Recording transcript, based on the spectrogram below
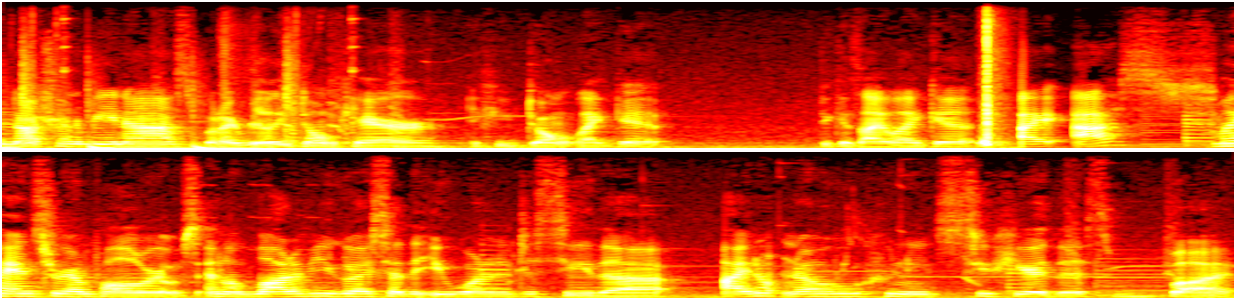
I'm not trying to be an ass, but I really don't care if you don't like it because I like it. I asked my Instagram followers and a lot of you guys said that you wanted to see the I don't know who needs to hear this but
